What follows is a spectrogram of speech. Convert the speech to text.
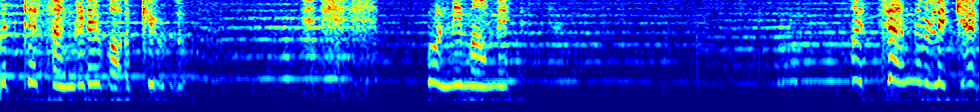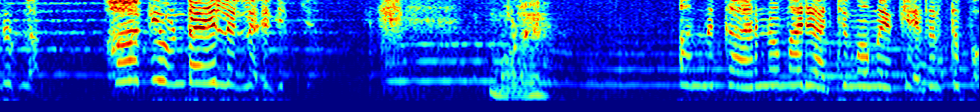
ഒറ്റ സങ്കടേ ബാക്കിയുള്ളൂ. ഉണ്ണിമാമേ അച്ഛന്ന് വിളിക്കാനുള്ള ഭാഗ്യം ഉണ്ടായില്ലല്ലോ എനിക്ക്. മോളെ. അന്ന് കാരണവന്മാരും അച്ഛമാമയൊക്കെ എതിർത്തപ്പോ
